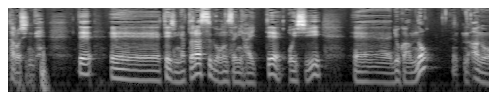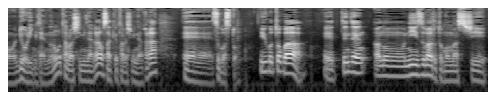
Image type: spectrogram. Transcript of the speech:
楽しんで。で、えー、定時になったらすぐ温泉に入って美味しい、えー、旅館のあの料理みたいなのを楽しみながらお酒を楽しみながら、えー、過ごすということが、えー、全然あのニーズはあると思いますし、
